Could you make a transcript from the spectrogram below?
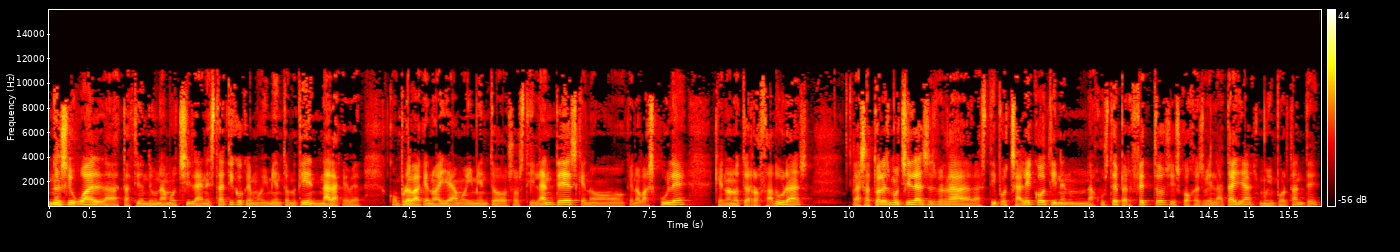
No es igual la adaptación de una mochila en estático que en movimiento, no tiene nada que ver. Comprueba que no haya movimientos oscilantes, que no, que no bascule, que no note rozaduras. Las actuales mochilas, es verdad, las tipo chaleco tienen un ajuste perfecto si escoges bien la talla, es muy importante.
